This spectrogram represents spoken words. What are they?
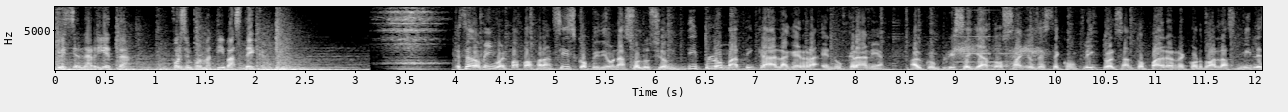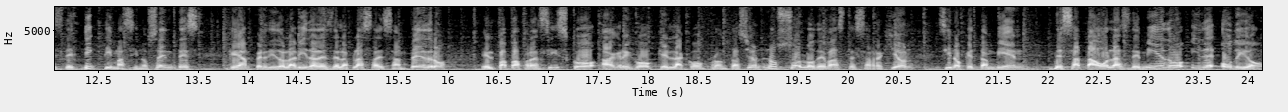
Cristian Arrieta, Fuerza Informativa Azteca. Este domingo el Papa Francisco pidió una solución diplomática a la guerra en Ucrania. Al cumplirse ya dos años de este conflicto, el Santo Padre recordó a las miles de víctimas inocentes que han perdido la vida desde la Plaza de San Pedro. El Papa Francisco agregó que la confrontación no solo devasta esa región, sino que también desata olas de miedo y de odio.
